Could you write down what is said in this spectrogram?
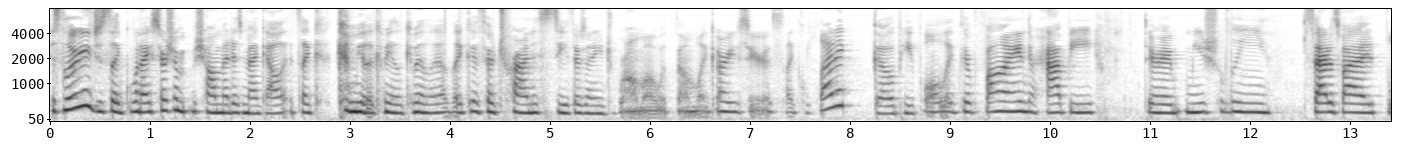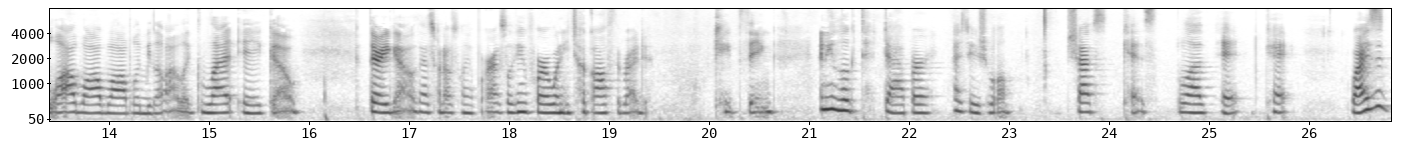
It's literally just like when I search on Shawn Mendes Met Gala, it's like Camila, Camila, Camila. Like if they're trying to see if there's any drama with them. Like, are you serious? Like, let it go, people. Like they're fine, they're happy, they're mutually satisfied. Blah blah blah blah blah. blah. Like, let it go. There you go. That's what I was looking for. I was looking for when he took off the red cape thing and he looked dapper as usual. Chef's kiss. Love it. Okay. Why is it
